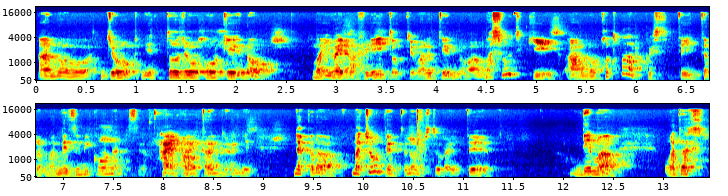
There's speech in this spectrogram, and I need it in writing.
あの情ネット情報系の、まあ、いわゆるアフィリエイトって言われているのは、まあ、正直あの言葉悪くして言ったらまあネズミ講なんですよ、はいはい単純に。だから、まあ、頂点となる人がいてでまあ私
